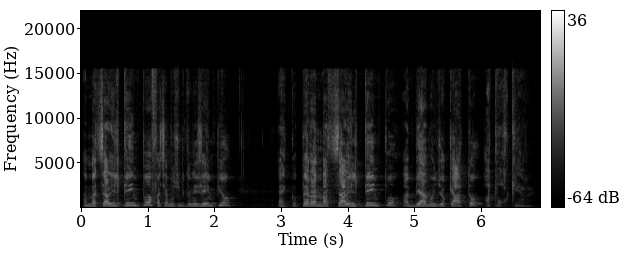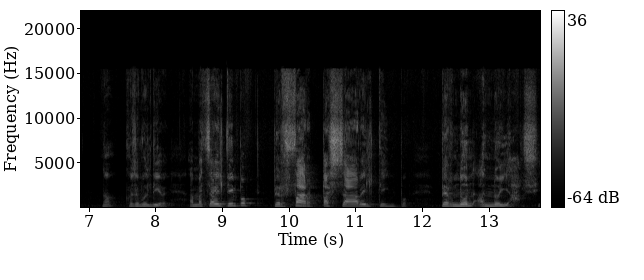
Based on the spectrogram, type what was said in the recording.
Ammazzare il tempo, facciamo subito un esempio. Ecco, per ammazzare il tempo abbiamo giocato a poker, no? Cosa vuol dire? Ammazzare il tempo per far passare il tempo, per non annoiarsi.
